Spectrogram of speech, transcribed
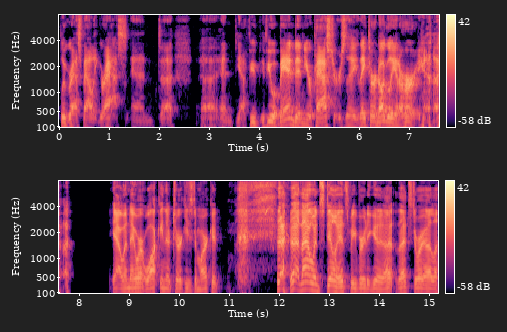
bluegrass valley grass. And and yeah, if you if you abandon your pastures, they they turn ugly in a hurry. yeah, when they weren't walking their turkeys to market. that one still hits me pretty good. I, that story, I lo-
